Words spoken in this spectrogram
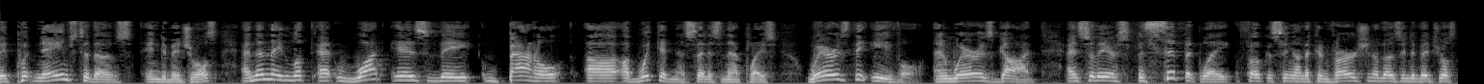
they put names to those individuals, and then they looked at what is the battle uh, of wickedness that is in that place. Where is the evil, and where is God? And so they are specifically focusing on the conversion of those individuals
